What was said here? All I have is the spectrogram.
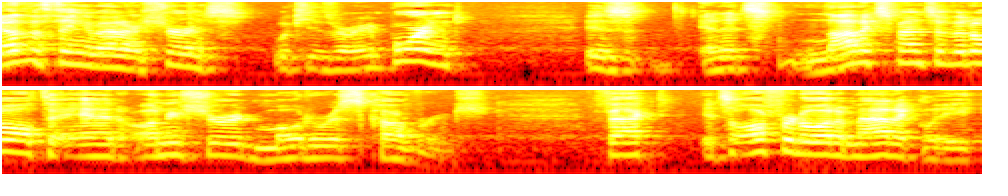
The other thing about insurance, which is very important, is, and it's not expensive at all to add uninsured motorist coverage. In fact, it's offered automatically.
